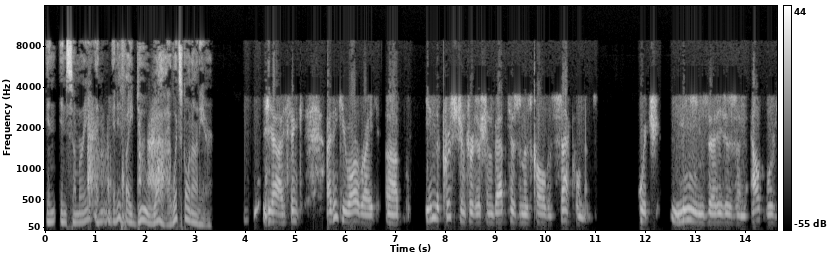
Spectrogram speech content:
in in summary? And and if I do, why? What's going on here? Yeah, I think I think you are right. Uh, in the Christian tradition, baptism is called a sacrament, which means that it is an outward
